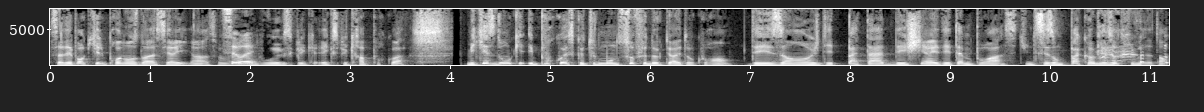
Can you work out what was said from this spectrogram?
ça dépend qui le prononce dans la série. Hein, ça vous, C'est vrai. On vous explique- expliquera pourquoi. Mais qu'est-ce donc et pourquoi est-ce que tout le monde sauf le docteur est au courant? Des anges, des patates, des chiens et des tempura. C'est une saison pas comme les autres qui vous attend.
